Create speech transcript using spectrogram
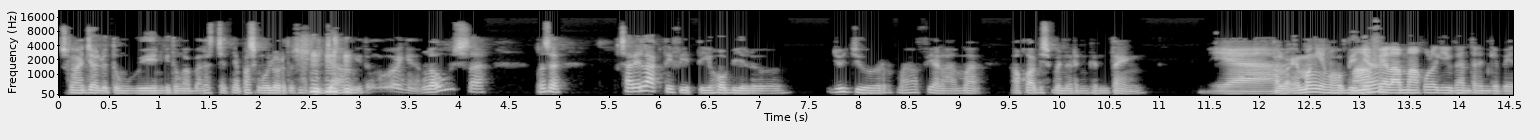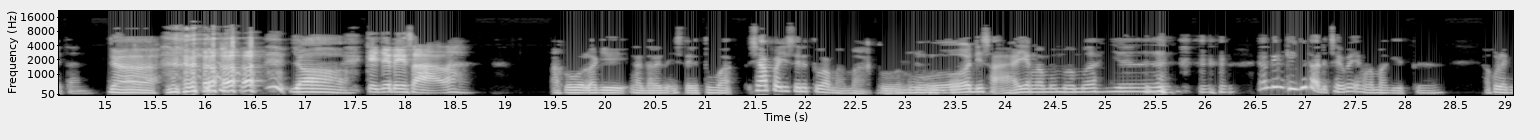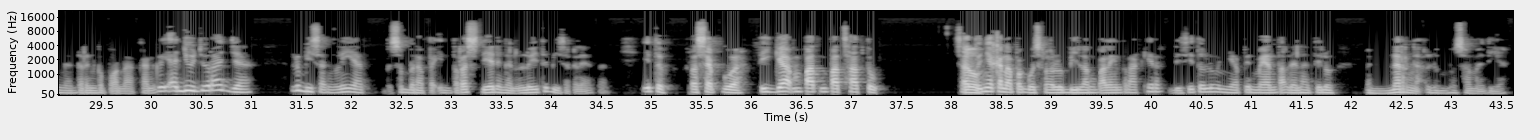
sengaja lu tungguin gitu nggak balas chatnya pas ngulur terus satu jam gitu. Gitu. Nggak usah. Nggak usah. Carilah activity hobi lu. Jujur maaf ya lama. Aku habis benerin genteng. Ya. kalau emang yang hobinya Maaf ya lama aku lagi ganterin gebetan. ya ya. Kayaknya ada yang salah. aku lagi ngantarin istri tua. Siapa istri tua? Mamaku. Hmm. oh dia sayang sama mamahnya. Nanti kayak gitu ada cewek yang lemah gitu. Aku lagi nganterin keponakan ya jujur aja. Lu bisa ngelihat seberapa interest dia dengan lu itu bisa kelihatan. Itu resep gua. Tiga empat empat satu. Satunya kenapa gue selalu bilang paling terakhir? Di situ lu nyiapin mental dan hati lu. Bener nggak lu mau sama dia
